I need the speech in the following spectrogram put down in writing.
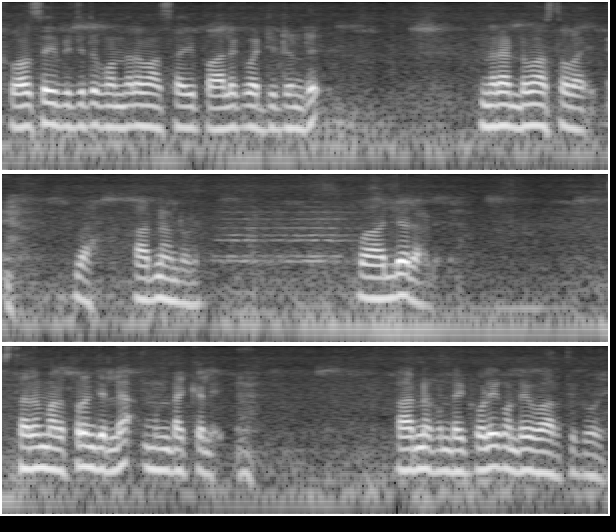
ക്രോസ് ചെയ്യിപ്പിച്ചിട്ട് ഒന്നര മാസമായി പാലൊക്കെ പറ്റിയിട്ടുണ്ട് ഇന്ന് രണ്ട് മാസത്തോളമായി ഇതാ ആടിനെ കണ്ടോളൂ. വലിയൊരാട്. സ്ഥലം മലപ്പുറം ജില്ല മുണ്ടക്കൽ ആടിനെ കൊണ്ടുപോയിക്കോളി കൊണ്ടുപോയി വാർത്തിക്കോളി.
